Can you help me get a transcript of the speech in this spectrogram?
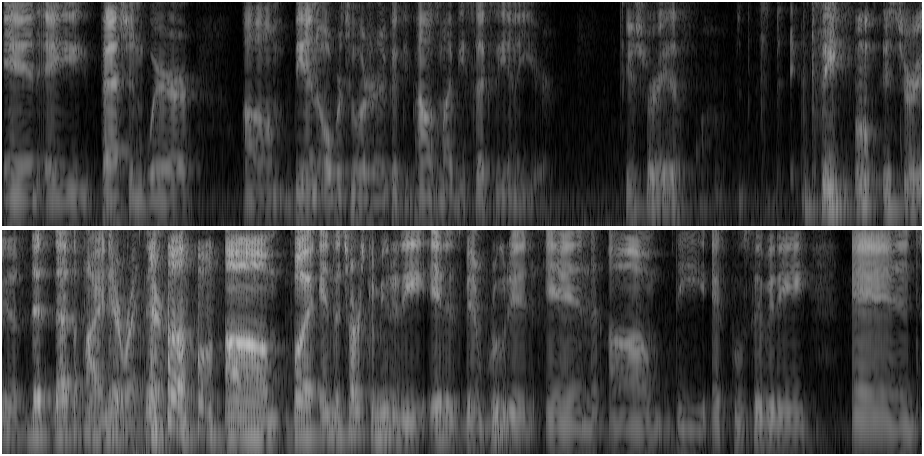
in a fashion where um, being over 250 pounds might be sexy in a year. It sure is. See, It sure is. That, that's a pioneer right there. um, but in the church community, it has been rooted in um, the exclusivity and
